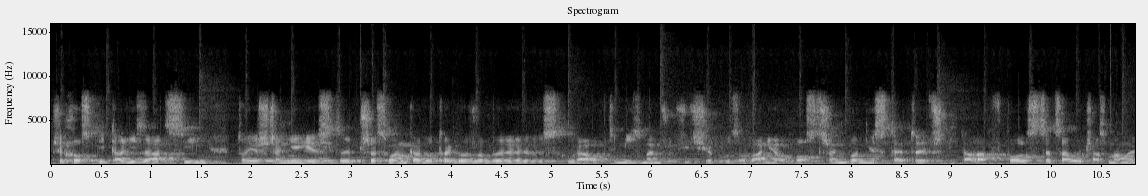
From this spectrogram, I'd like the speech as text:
czy hospitalizacji, to jeszcze nie jest przesłanka do tego, żeby skóra optymizmem rzucić się w luzowanie obostrzeń, bo niestety w szpitalach w Polsce cały czas mamy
